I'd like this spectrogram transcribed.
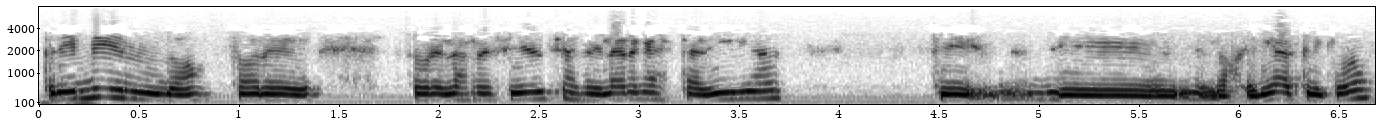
tremendo, sobre, sobre las residencias de larga estadía de los geriátricos,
